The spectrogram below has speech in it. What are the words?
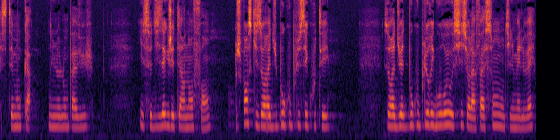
C'était mon cas. Ils ne l'ont pas vu. Ils se disaient que j'étais un enfant. Je pense qu'ils auraient dû beaucoup plus écouter. Ils auraient dû être beaucoup plus rigoureux aussi sur la façon dont ils m'élevaient.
